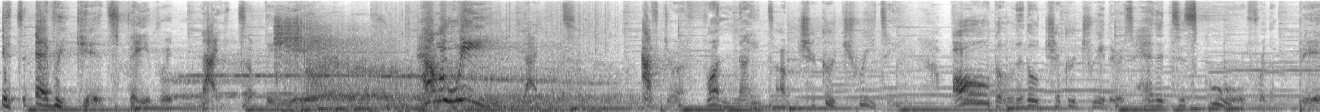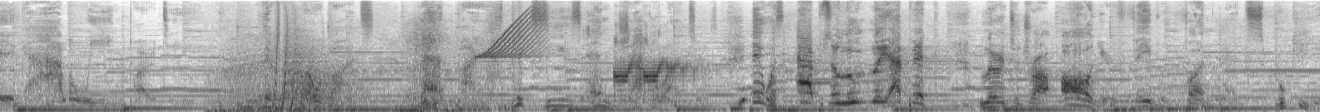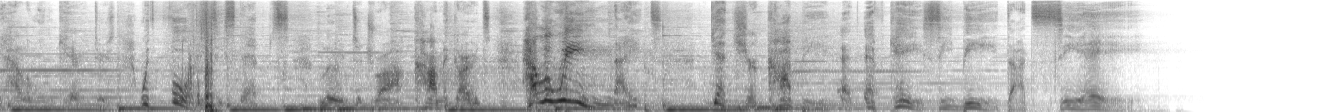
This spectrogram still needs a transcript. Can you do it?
It's every kid's favorite night of the year Halloween night! After a fun night of trick or treating, all the little trick or treaters headed to school for the big Halloween party. There were robots, vampires, pixies, and jack o' lanterns. It was absolutely epic! Learn to draw all your favorite fun and spooky Halloween characters with four to draw comic arts Halloween night. Get your copy at fkcb.ca.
